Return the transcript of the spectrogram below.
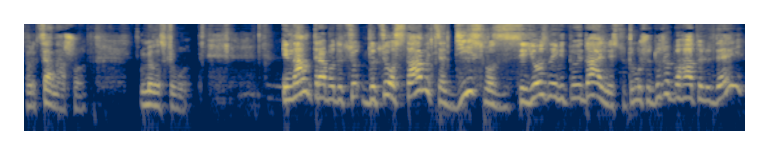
творця нашого милостивого. І нам треба до цього, до цього ставитися дійсно з серйозною відповідальністю, тому що дуже багато людей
